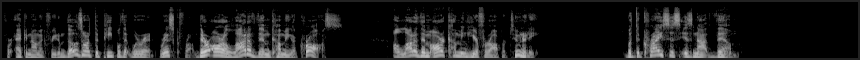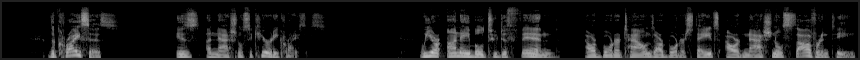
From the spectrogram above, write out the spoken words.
for economic freedom. Those aren't the people that we're at risk from. There are a lot of them coming across. A lot of them are coming here for opportunity. But the crisis is not them. The crisis is a national security crisis. We are unable to defend our border towns, our border states, our national sovereignty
